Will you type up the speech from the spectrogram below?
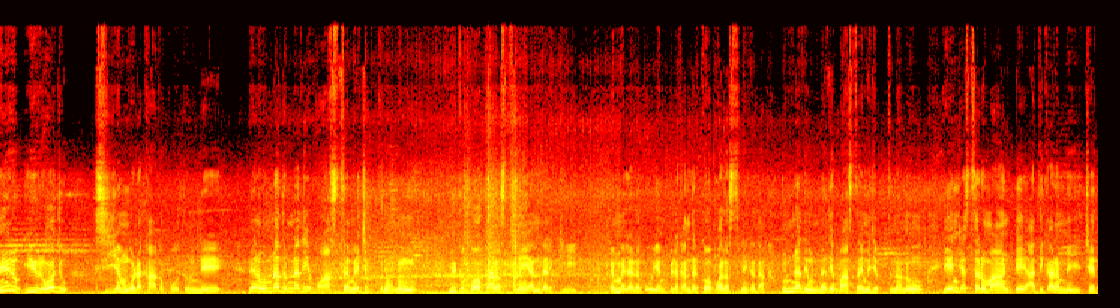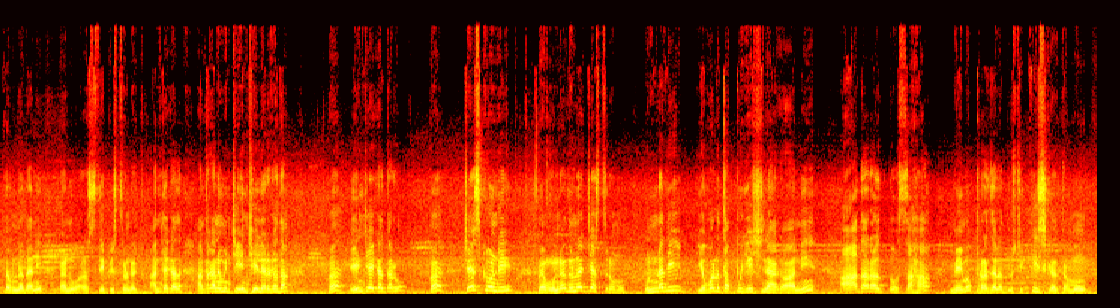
మీరు ఈరోజు సీఎం కూడా కాకపోతుండే. నేను ఉన్నది ఉన్నది వాస్తవమే చెప్తున్నాను. మీకు కోపాలు వస్తున్నాయి అందరికీ. ఎమ్మెల్యేలకు ఎంపీలకు అందరి కోపాలు వస్తున్నాయి కదా. ఉన్నది ఉన్నది వాస్తవమే చెప్తున్నాను. ఏం చేస్తారు? మా అంటే అధికారం మీ చేతిలో ఉన్నదని నన్ను అరెస్ట్ తీపిస్తుండొచ్చు అంతే కదా? అంతకన్నా మించి ఏం చేయలేరు కదా? ఏం చేయగలుగుతారు? చేసుకోండి. మేము ఉన్నది ఉన్నది చేస్తున్నాము. ఉన్నది ఎవరు తప్పు చేసినా కానీ ఆధారాలతో సహా మేము ప్రజల దృష్టికి తీసుకెళ్తాము.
